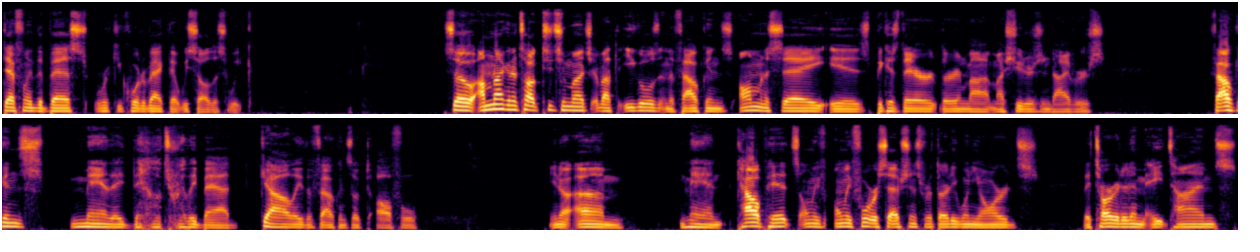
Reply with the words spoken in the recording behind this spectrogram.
Definitely the best rookie quarterback that we saw this week. So I'm not going to talk too too much about the Eagles and the Falcons. All I'm going to say is because they're they're in my my shooters and divers. Falcons, man, they they looked really bad golly, the Falcons looked awful. You know, um, man, Kyle Pitts only only four receptions for 31 yards. They targeted him eight times.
